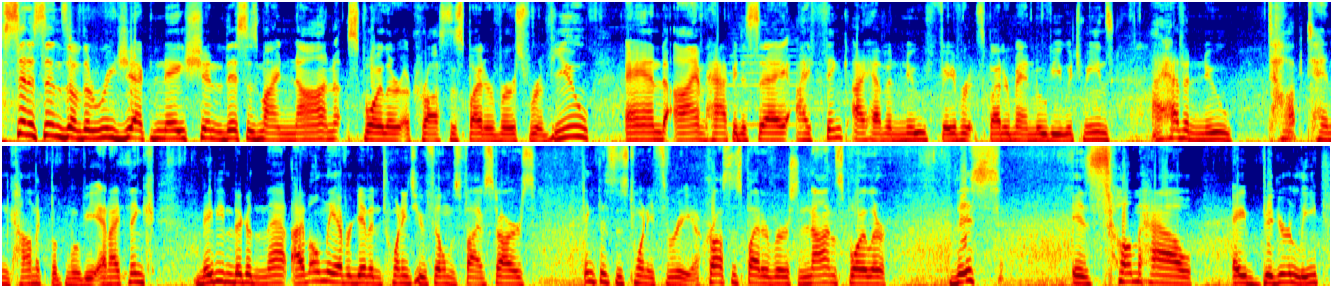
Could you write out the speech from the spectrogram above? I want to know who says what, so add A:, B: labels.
A: Citizens of the Reject Nation, this is my non spoiler Across the Spider Verse review, and I'm happy to say I think I have a new favorite Spider Man movie, which means I have a new top 10 comic book movie, and I think maybe even bigger than that. I've only ever given 22 films five stars. I think this is 23. Across the Spider Verse, non spoiler. This is somehow a bigger leap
